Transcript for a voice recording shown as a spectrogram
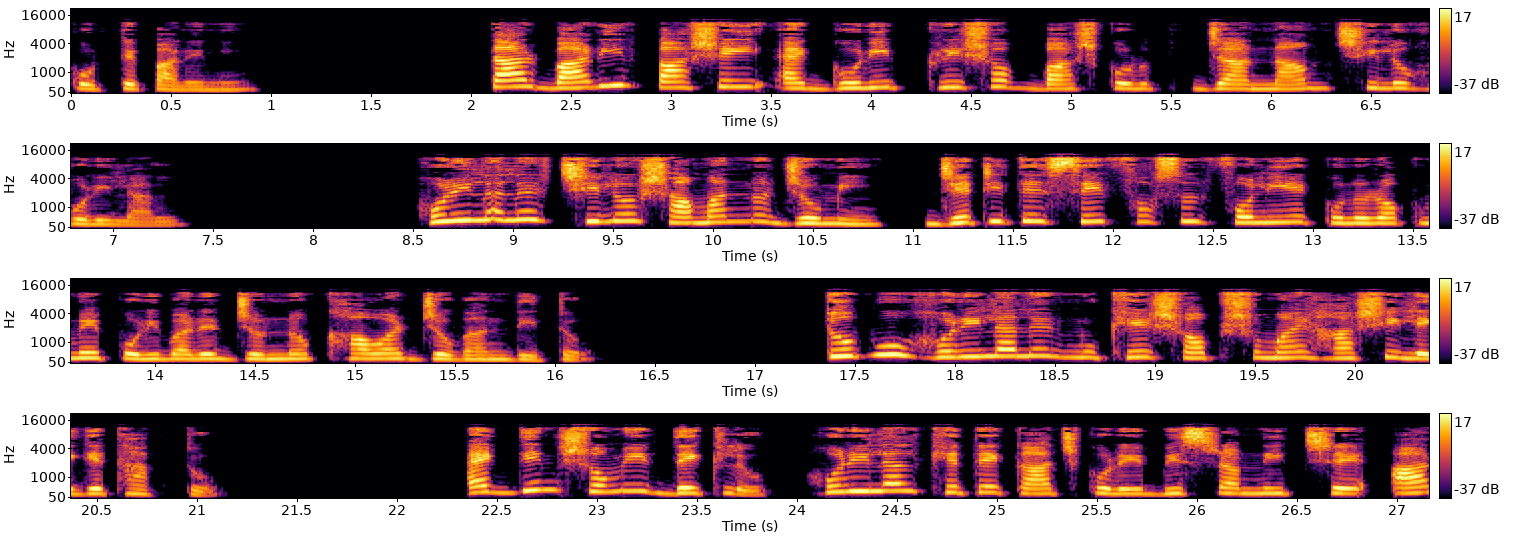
করতে পারেনি। তার বাড়ির পাশেই এক গরিব কৃষক বাস করত যার নাম ছিল হরিলাল। হরিলালের ছিল সামান্য জমি, যেটিতে সে ফসল ফলিয়ে কোনো রকমে পরিবারের জন্য খাওয়ার যোগান দিত। তবু হরিলালের মুখে সব সময় হাসি লেগে থাকত। একদিন সমীর দেখল, হরিলাল খেতে কাজ করে বিশ্রাম নিচ্ছে আর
